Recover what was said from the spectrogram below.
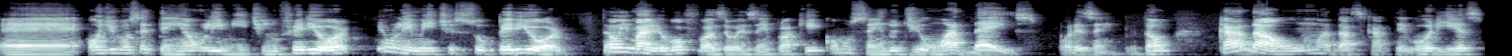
é, onde você tenha um limite inferior e um limite superior. Então, eu vou fazer o exemplo aqui como sendo de 1 a 10, por exemplo. Então, Cada uma das categorias,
